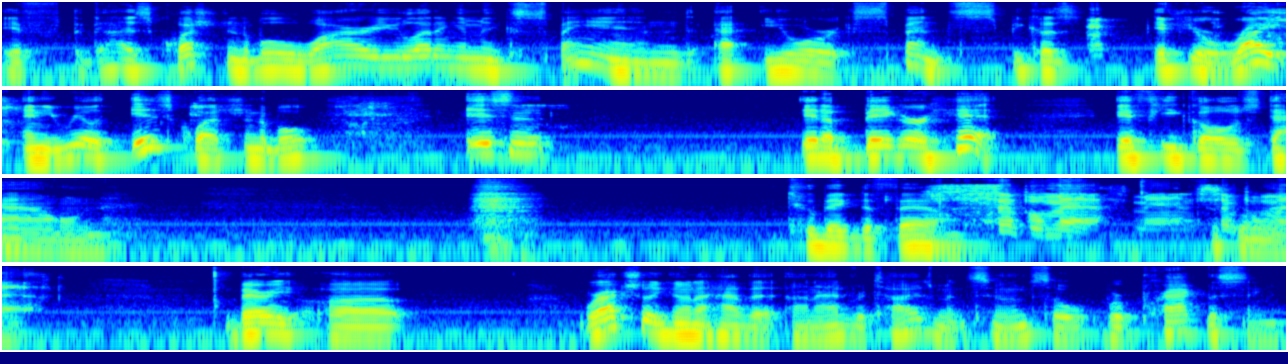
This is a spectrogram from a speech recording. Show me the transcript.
if the guy's questionable, why are you letting him expand at your expense? Because if you're right and he really is questionable, isn't it a bigger hit if he goes down? Too big to fail. Simple math, man. Simple, Simple math. math. Barry, uh, we're actually going to have a, an advertisement soon, so we're practicing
